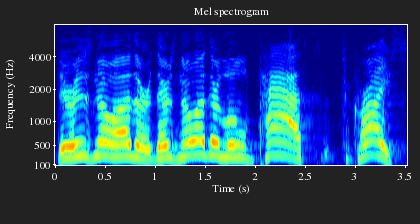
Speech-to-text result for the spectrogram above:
There is no other, there's no other little path to Christ.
